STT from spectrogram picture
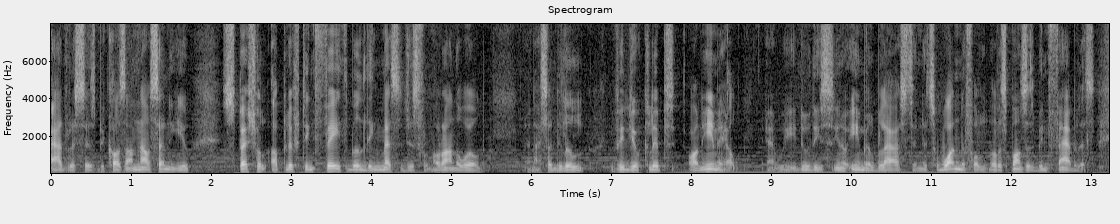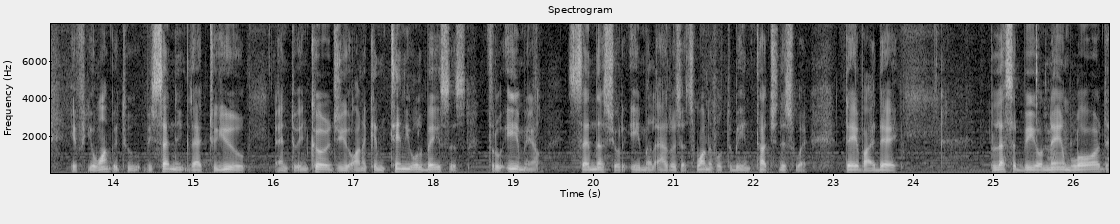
addresses because I'm now sending you special, uplifting, faith building messages from around the world. And I send you little video clips on email. And we do these, you know, email blasts, and it's wonderful. The response has been fabulous. If you want me to be sending that to you and to encourage you on a continual basis through email, send us your email address. It's wonderful to be in touch this way, day by day. Blessed be your name, Lord.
